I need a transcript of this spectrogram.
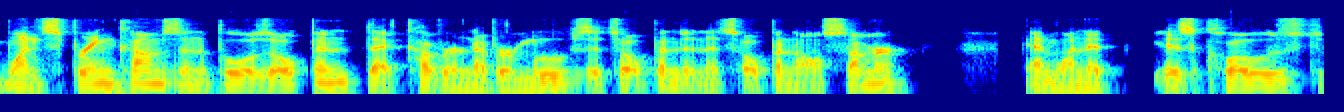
when spring comes and the pool is open, that cover never moves. It's opened and it's open all summer. And when it is closed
